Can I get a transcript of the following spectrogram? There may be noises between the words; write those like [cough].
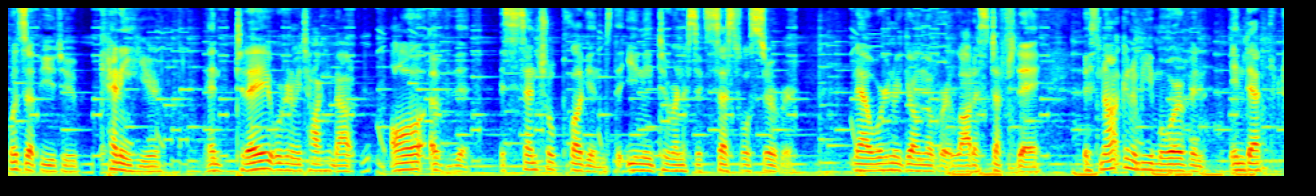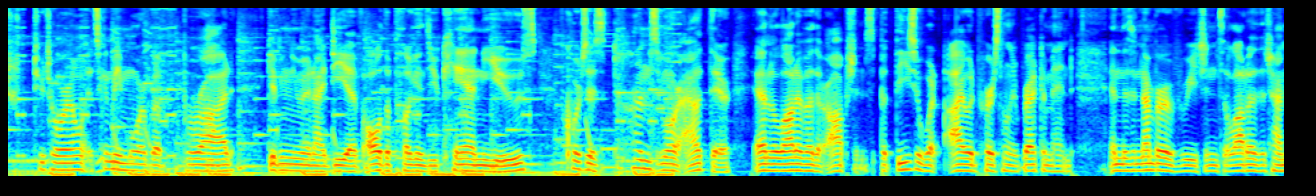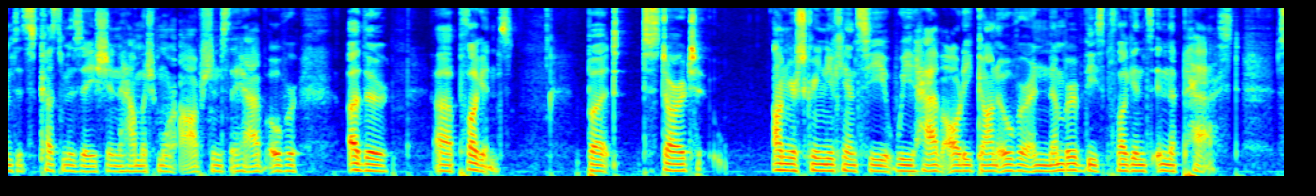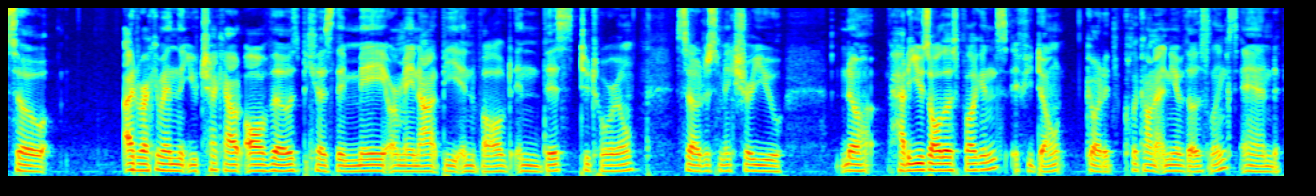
What's up YouTube? Kenny here, and today we're going to be talking about all of the essential plugins that you need to run a successful server. Now we're going to be going over a lot of stuff today. It's not going to be more of an in-depth tutorial, it's going to be more of a broad, giving you an idea of all the plugins you can use. Of course there's tons more out there and a lot of other options, but these are what I would personally recommend. And there's a number of regions, a lot of the times it's customization, how much more options they have over other uh, plugins. But to start, on your screen you can see we have already gone over a number of these plugins in the past. So I'd recommend that you check out all of those because they may or may not be involved in this tutorial. So just make sure you know how to use all those plugins. If you don't, go ahead and click on any of those links and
